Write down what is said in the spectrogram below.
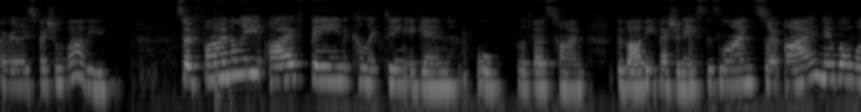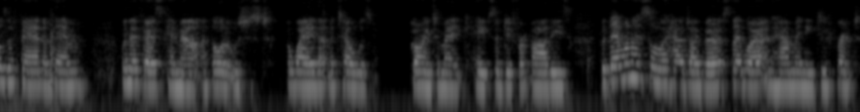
a really special Barbie. So finally, I've been collecting again, well, for the first time, the Barbie Fashionistas line. So I never was a fan of them when they first came out. I thought it was just a way that Mattel was going to make heaps of different Barbies. But then when I saw how diverse they were and how many different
